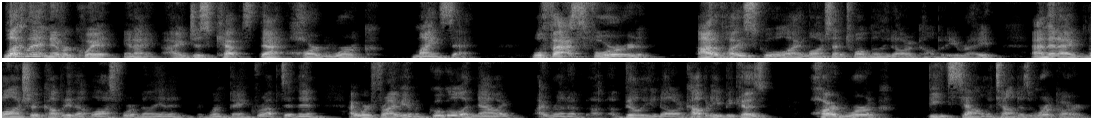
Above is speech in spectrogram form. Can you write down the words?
Luckily, I never quit and I, I just kept that hard work mindset. Well, fast forward out of high school, I launched that $12 million company, right? And then I launched a company that lost 4 million and went bankrupt. And then I worked for IBM and Google. And now I, I run a, a billion dollar company because hard work beats talent when talent doesn't work hard.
